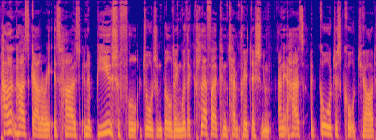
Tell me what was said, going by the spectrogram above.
Pallant House Gallery is housed in a beautiful Georgian building with a clever contemporary addition, and it has a gorgeous courtyard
